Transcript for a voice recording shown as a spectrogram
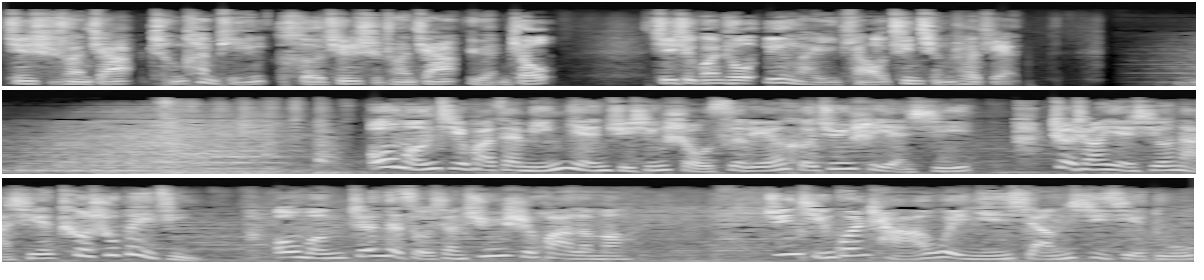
军事专家陈汉平和军事专家袁周，继续关注另外一条军情热点。欧盟计划在明年举行首次联合军事演习，这场演习有哪些特殊背景？欧盟真的走向军事化了吗？军情观察为您详细解读。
